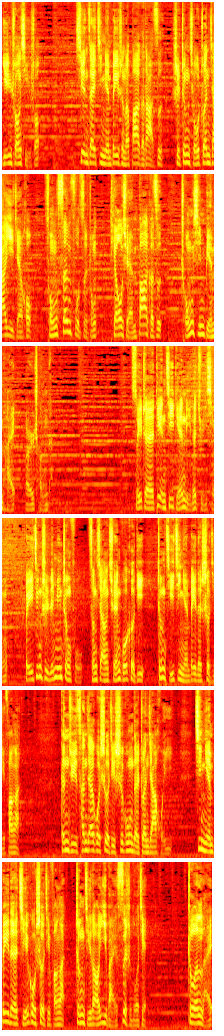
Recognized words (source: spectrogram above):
殷双喜说，现在纪念碑上的八个大字是征求专家意见后，从三副字中挑选八个字重新编排而成的。随着奠基典礼的举行，北京市人民政府曾向全国各地征集纪念碑的设计方案。根据参加过设计施工的专家回忆，纪念碑的结构设计方案征集到一百四十多件。周恩来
